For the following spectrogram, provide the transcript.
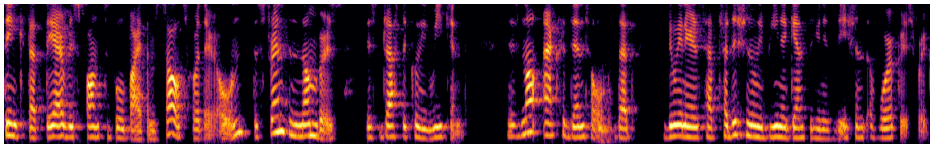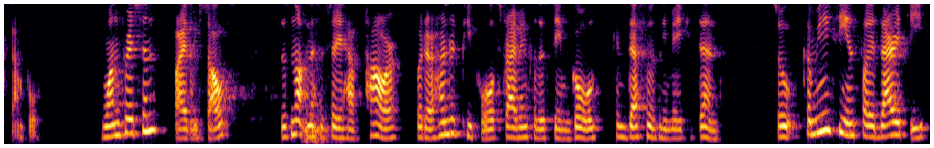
think that they are responsible by themselves for their own, the strength in numbers is drastically weakened. It is not accidental that billionaires have traditionally been against the unionization of workers, for example. One person by themselves does not mm-hmm. necessarily have power, but a hundred people striving for the same goal can definitely make a dent. So community and solidarity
